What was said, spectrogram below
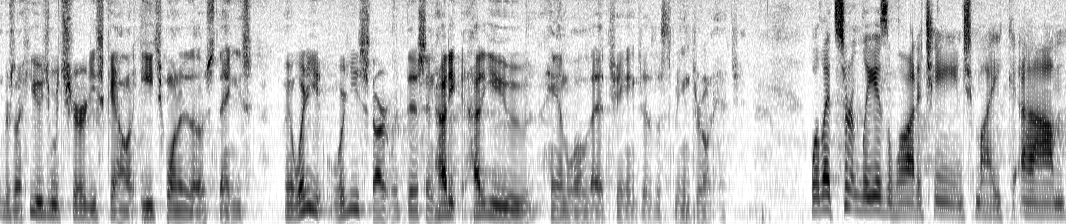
there's a huge maturity scale on each one of those things. I mean, where do you where do you start with this, and how do you, how do you handle that change as it's being thrown at you? Well, that certainly is a lot of change, Mike. Um,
